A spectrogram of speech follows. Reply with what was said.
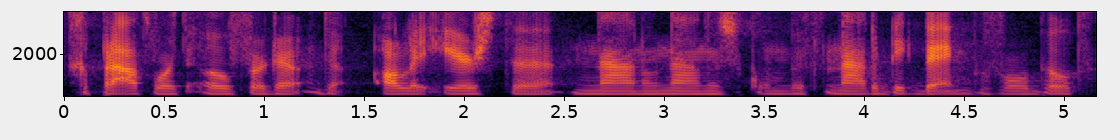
gepraat wordt over de, de allereerste nano-nanoseconde na de Big Bang bijvoorbeeld.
